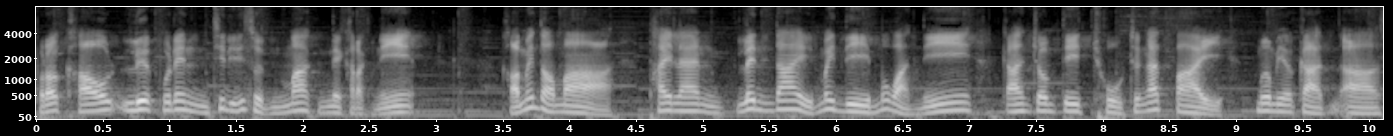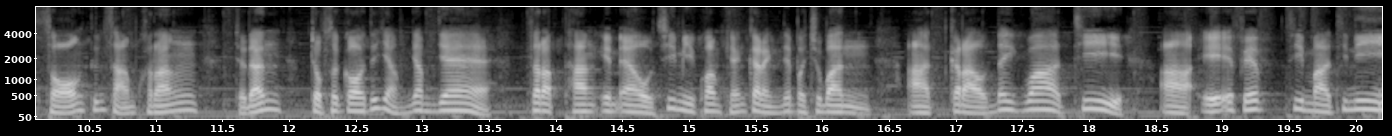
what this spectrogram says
เพราะเขาเลือกผู้เล่นที่ดีที่สุดมากในครั้งนี้คอมเมนต์ต่อมาไทยแลนด์เล่นได้ไม่ดีเมื่อวานนี้ การโจมตีถูกชะงัดไป เมื่อมีโอกาสสองถึงสามครั้ง จากนั้นจบสกอร์ได้อย่างย่ำแย่สำหรับทาง ML ที่มีความแข็งแกร่งในปัจจุบัน อาจกล่าวได้ว่าที่ AFF ที่มาที่นี่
